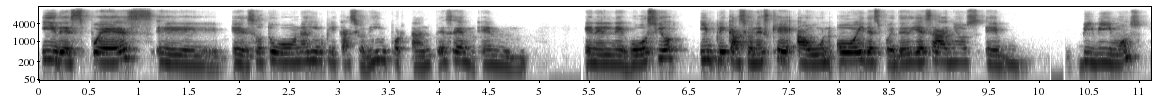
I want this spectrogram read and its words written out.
Y después eh, eso tuvo unas implicaciones importantes en, en, en, el negocio, implicaciones que aún hoy, después de 10 años, eh, vivimos.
